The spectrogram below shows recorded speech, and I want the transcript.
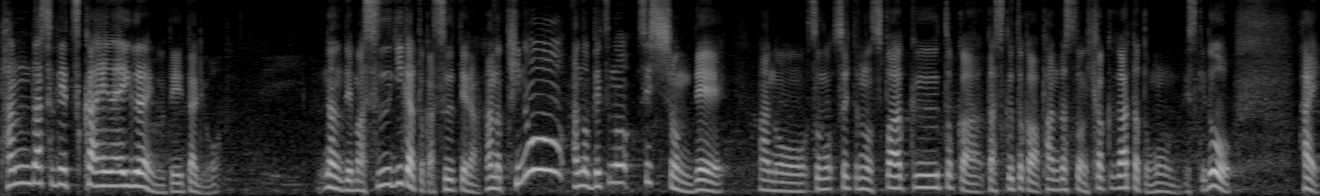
パンダスで使えないぐらいのデータ量なのでまあ数ギガとか数テラあの昨日あの別のセッションであのそのそういったのスパークとかダスクとかパンダスとの比較があったと思うんですけど、はい、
